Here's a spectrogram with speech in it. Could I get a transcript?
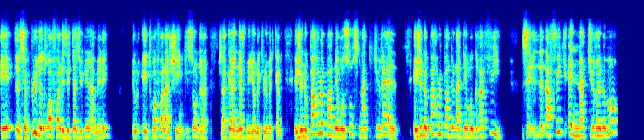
Et euh, c'est plus de trois fois les États-Unis d'Amérique et trois fois la Chine, qui sont chacun 9 millions de kilomètres carrés. Et je ne parle pas des ressources naturelles, et je ne parle pas de la démographie. L'Afrique est naturellement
